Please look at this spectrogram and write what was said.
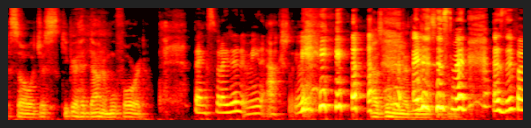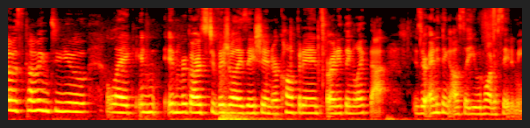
So just keep your head down and move forward. thanks, but I didn't mean actually me. I was giving you I just meant as if I was coming to you like in in regards to visualization or confidence or anything like that. Is there anything else that you would want to say to me?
